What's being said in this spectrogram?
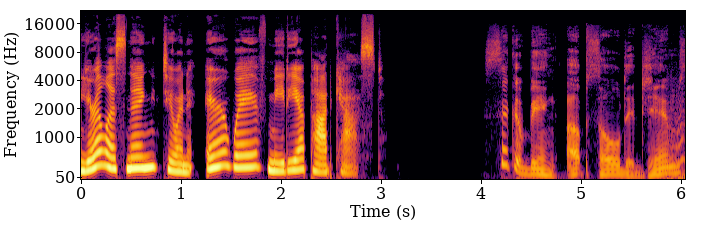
You're listening to an Airwave Media Podcast. Sick of being upsold at gyms?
